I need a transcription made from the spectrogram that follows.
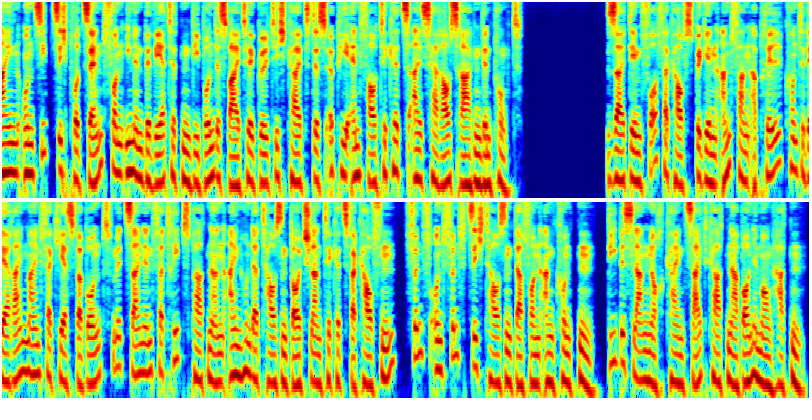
71 Prozent von ihnen bewerteten die bundesweite Gültigkeit des ÖPNV-Tickets als herausragenden Punkt. Seit dem Vorverkaufsbeginn Anfang April konnte der Rhein-Main-Verkehrsverbund mit seinen Vertriebspartnern 100.000 Deutschland-Tickets verkaufen, 55.000 davon an Kunden, die bislang noch kein Zeitkartenabonnement hatten.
